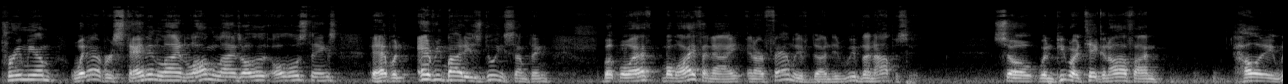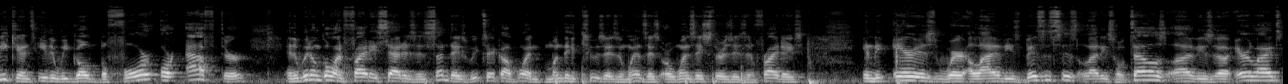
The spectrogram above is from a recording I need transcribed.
premium whatever, stand in line, long lines, all those, all those things that happen when everybody is doing something but my wife, my wife and I and our family have done it. We've done opposite. So when people are taking off on holiday weekends, either we go before or after, and we don't go on Fridays, Saturdays, and Sundays. We take off when Monday, Tuesdays, and Wednesdays, or Wednesdays, Thursdays, and Fridays, in the areas where a lot of these businesses, a lot of these hotels, a lot of these uh, airlines,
